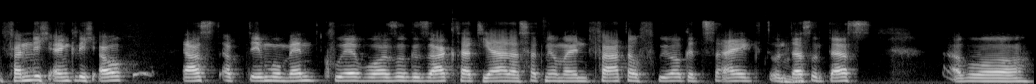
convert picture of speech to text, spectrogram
fand ich eigentlich auch erst ab dem Moment cool, wo er so gesagt hat, ja, das hat mir mein Vater früher gezeigt und mhm. das und das. Aber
